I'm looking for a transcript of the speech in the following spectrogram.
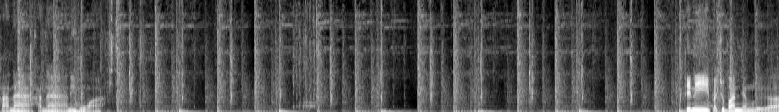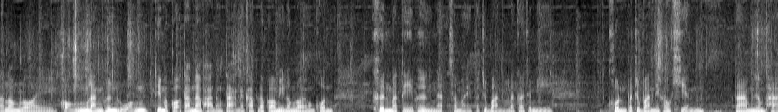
ขาหน้าขาหน้านนี้หัว ที่นี่ปัจจุบันยังเหลือร่องรอยของรังพึ่งหลวงที่มาเกาะตามหน้าผาต่างๆนะครับ แล้วก็มีร่องรอยของคนขึ้นมาตีพึ่งณสมัยปัจจุบันแล้วก็จะมีคนปัจจุบันที่เขาเขียนตามเงื้อมผา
